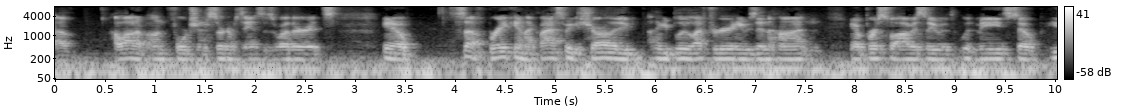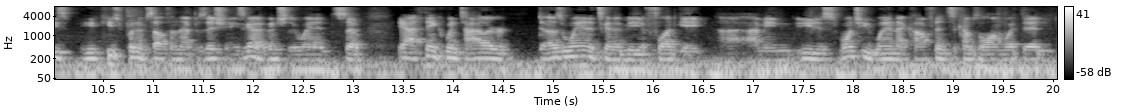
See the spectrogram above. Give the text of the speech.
a, a lot of unfortunate circumstances, whether it's, you know, stuff breaking like last week at Charlotte. He, I think he blew left rear and he was in the hunt. And, you know, Bristol obviously with, with me. So he's, he keeps putting himself in that position. He's going to eventually win. So yeah, I think when Tyler does win, it's going to be a floodgate. Uh, I mean, you just, once you win, that confidence that comes along with it. And,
